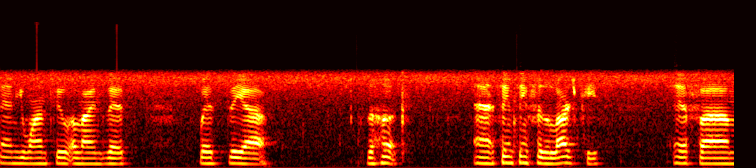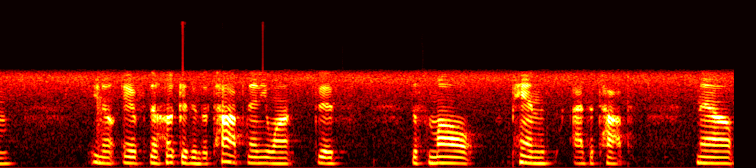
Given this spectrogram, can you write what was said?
then you want to align this with the uh, the hook uh, same thing for the large piece. If um, you know if the hook is in the top, then you want this the small pins at the top. Now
